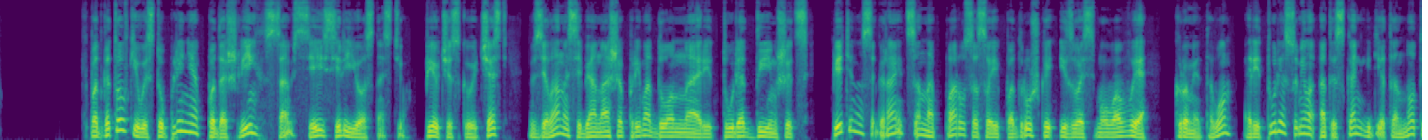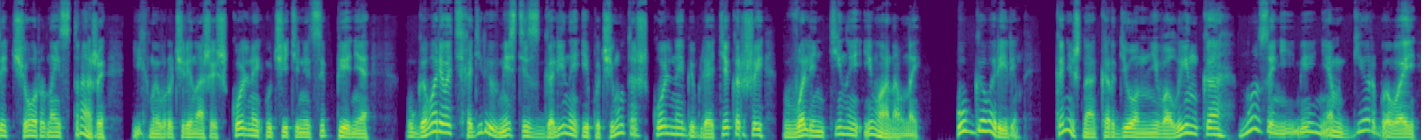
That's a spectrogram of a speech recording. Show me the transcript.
К подготовке выступления подошли со всей серьезностью. Певческую часть взяла на себя наша Примадонна Ритуля Дымшиц. Петина собирается на пару со своей подружкой из 8 В. Кроме того, Ритуля сумела отыскать где-то ноты черной стражи. Их мы вручили нашей школьной учительнице пения. Уговаривать ходили вместе с Галиной и почему-то школьной библиотекаршей Валентиной Ивановной. Уговорили. Конечно, аккордеон не волынка, но за неимением гербовой...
